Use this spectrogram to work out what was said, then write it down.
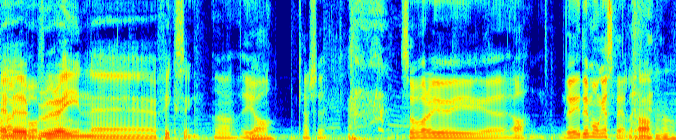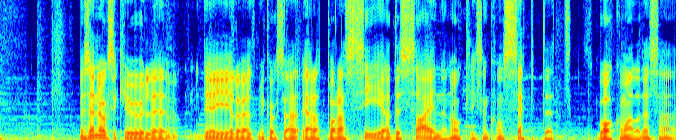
Eller brain eh, fixing. Ja, ja, kanske. Så var det ju i... eh, Ja, det är, det är många spel. Ja. Ja. Men sen är det också kul, eh, det jag gillar väldigt mycket också, är att bara se designen och liksom konceptet bakom alla dessa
